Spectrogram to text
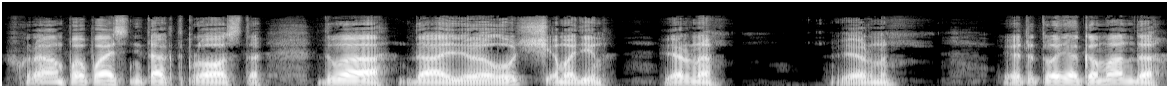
В храм попасть не так-то просто. Два дайвера лучше, чем один. Верно? Верно. Это твоя команда?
